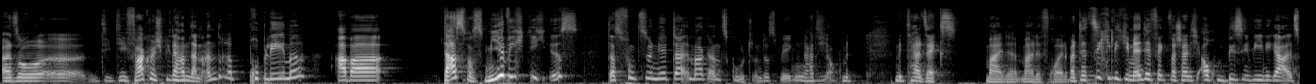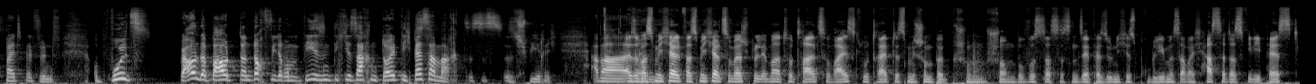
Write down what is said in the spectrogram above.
also äh, die, die Far Cry-Spiele haben dann andere Probleme, aber das, was mir wichtig ist, das funktioniert da immer ganz gut. Und deswegen hatte ich auch mit, mit Teil 6 meine, meine Freude. Aber tatsächlich im Endeffekt wahrscheinlich auch ein bisschen weniger als bei Teil 5. Obwohl es roundabout dann doch wiederum wesentliche Sachen deutlich besser macht. Es ist, ist schwierig. Aber Also was ähm, mich halt, was mich halt zum Beispiel immer total zu Weißglut treibt, ist mir schon, schon, schon bewusst, dass das ein sehr persönliches Problem ist, aber ich hasse das wie die Pest,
